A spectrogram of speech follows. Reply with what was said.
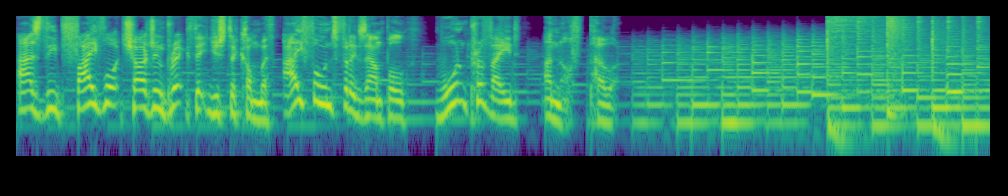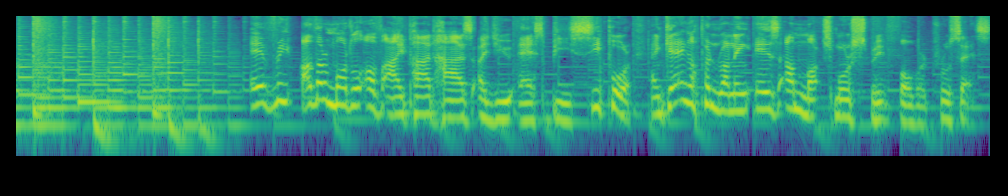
as the 5 watt charging brick that used to come with iPhones, for example, won't provide enough power. Every other model of iPad has a USB-C port, and getting up and running is a much more straightforward process.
